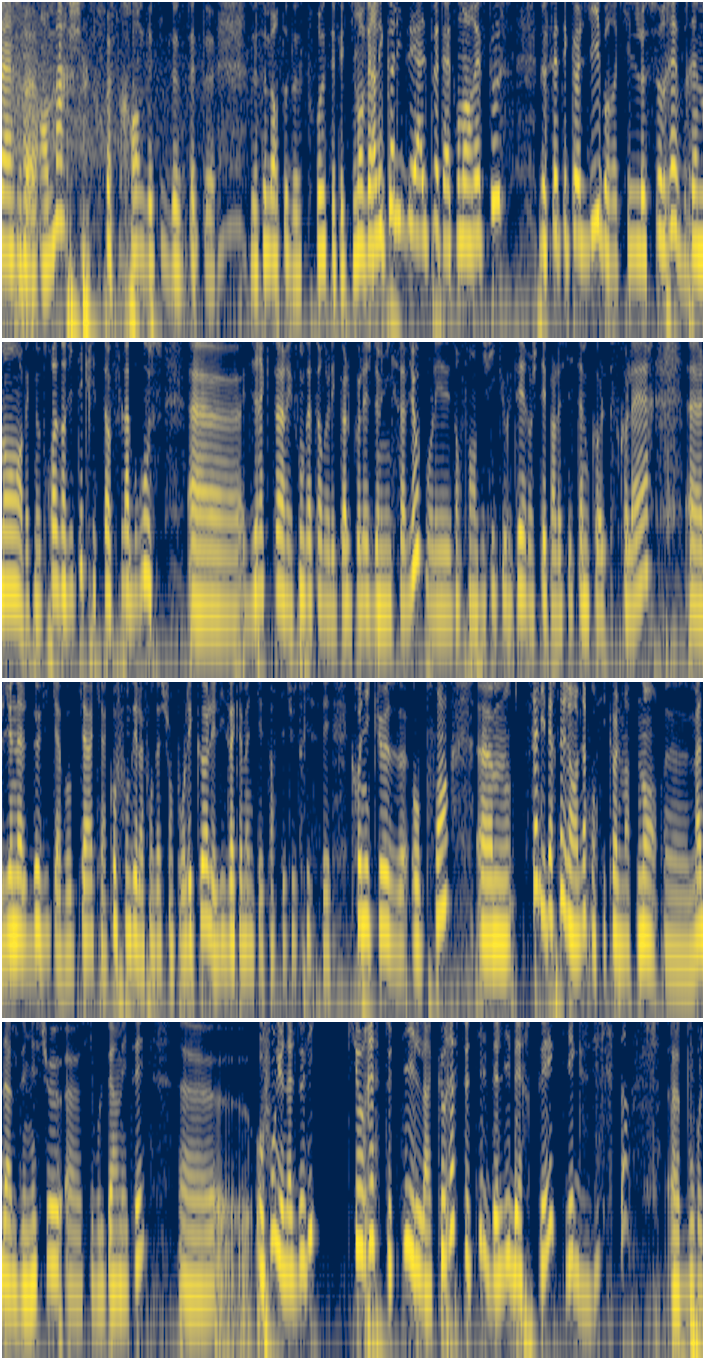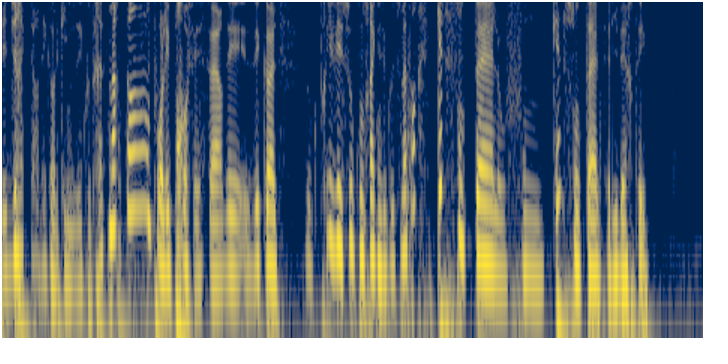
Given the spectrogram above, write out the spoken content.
Vers, euh, en marche, reprendre le titre de, cette, euh, de ce morceau de Strauss, effectivement, vers l'école idéale peut-être. On en rêve tous de cette école libre qu'il le serait vraiment, avec nos trois invités, Christophe Labrousse, euh, directeur et fondateur de l'école Collège Dominique Savio pour les enfants en difficulté rejetés par le système scolaire, Lionel Devic, avocat, qui a cofondé la Fondation pour l'école, et Lisa Kamen, qui est institutrice et chroniqueuse au point. Sa liberté, j'aimerais bien qu'on s'y colle maintenant, mesdames et messieurs, si vous le permettez. Euh, au fond, Lionel Devic, que reste-t-il Que reste-t-il des libertés qui existent euh, pour les directeurs d'école qui nous écouteraient ce matin, pour les professeurs des écoles donc privées sous contrat qui nous écoutent ce matin Quelles sont-elles au fond? Quelles sont-elles ces libertés?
